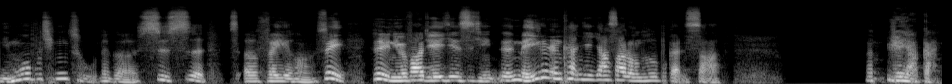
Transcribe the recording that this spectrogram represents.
你摸不清楚那个是是而非哈。所以所以你会发觉一件事情，人每一个人看见亚沙龙都不敢杀，那约亚敢，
